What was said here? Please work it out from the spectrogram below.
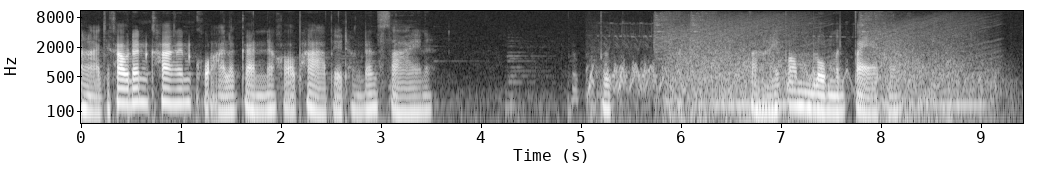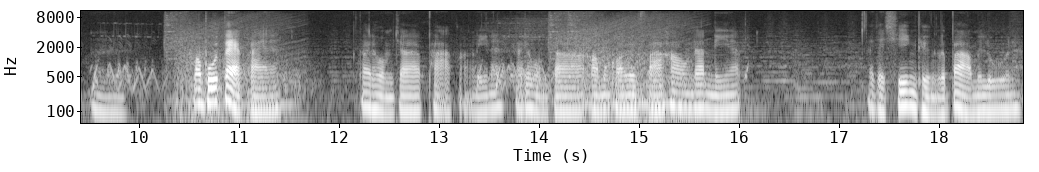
อาจจะเข้าด้านข้างด้านขวาล้วกันนะขอผ่าไปทางด้านซ้ายนะตายป้อมลมมันแตกนะป้อมพลุแตกไปนะ ก็เดี๋ยวผมจะผ่าฝั่งนี้นะแล้วเดี๋ยวผมจะเอามังกรไฟฟ้าเข้าทางด้านนี้นะอาจจะชิ่งถึงหรือเปล่าไม่รู้นะ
